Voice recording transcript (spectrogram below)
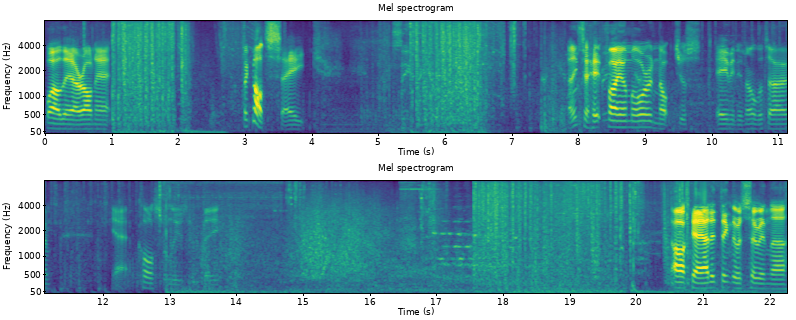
Wow, they are on it. For God's sake. I need to hit fire more and not just aiming in all the time. Yeah, of course we're losing B. Okay, I didn't think there was two in there.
